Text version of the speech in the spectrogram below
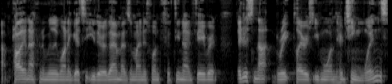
Uh, probably not going to really want to get to either of them as a minus 159 favorite. They're just not great players, even when their team wins.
